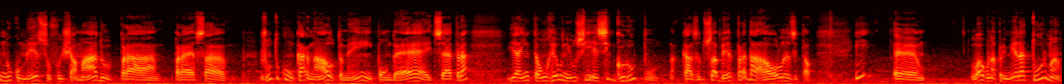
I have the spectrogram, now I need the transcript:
no começo fui chamado para essa. junto com o Karnal também, Pondé, etc. E aí então reuniu-se esse grupo na Casa do Saber para dar aulas e tal. E é, logo na primeira turma,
